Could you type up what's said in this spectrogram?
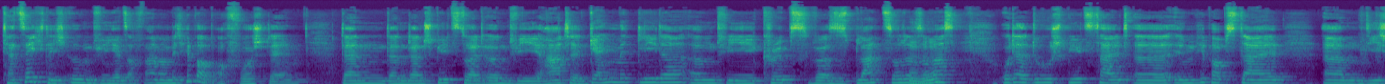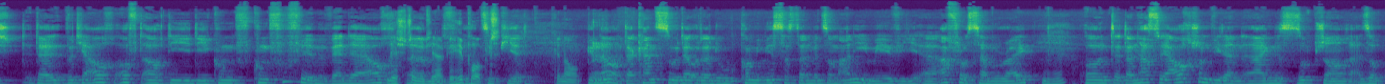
tatsächlich irgendwie jetzt auf einmal mit Hip-Hop auch vorstellen. Dann, dann, dann spielst du halt irgendwie harte Gangmitglieder, irgendwie Crips versus Bloods oder mhm. sowas. Oder du spielst halt äh, im Hip-Hop-Style ähm, die, da wird ja auch oft auch die, die Kung-Fu-Filme werden ja auch das stimmt, ähm, ja, rezipiert. Genau. Genau, da kannst du, da, oder du kombinierst das dann mit so einem Anime wie äh, Afro Samurai mhm. und äh, dann hast du ja auch schon wieder ein eigenes Subgenre. Also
